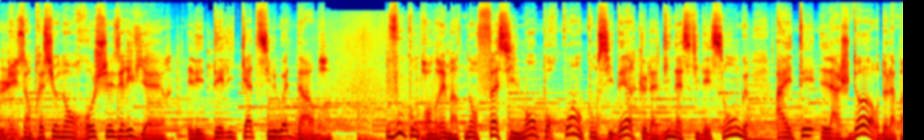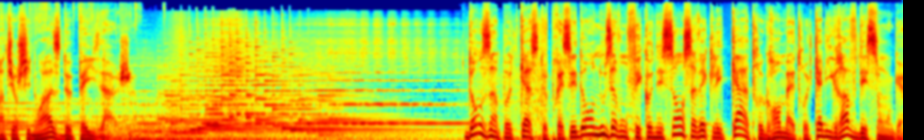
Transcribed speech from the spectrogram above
les impressionnants rochers et rivières, les délicates silhouettes d'arbres, vous comprendrez maintenant facilement pourquoi on considère que la dynastie des Song a été l'âge d'or de la peinture chinoise de paysage. Dans un podcast précédent, nous avons fait connaissance avec les quatre grands maîtres calligraphes des Song.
